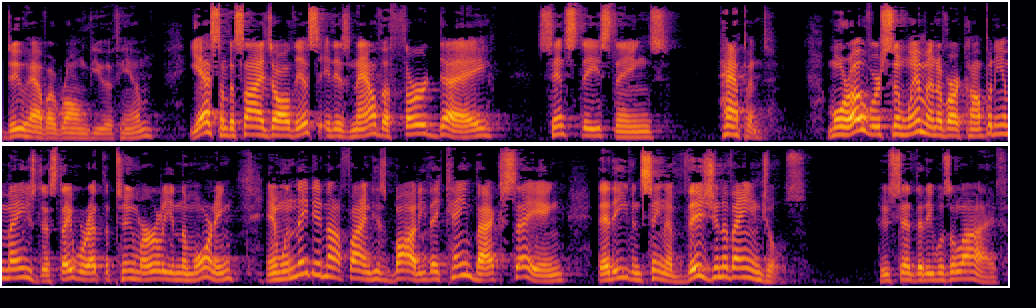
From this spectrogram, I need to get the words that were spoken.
do have a wrong view of him. Yes, and besides all this, it is now the third day since these things happened. Moreover, some women of our company amazed us. They were at the tomb early in the morning, and when they did not find his body, they came back saying they'd even seen a vision of angels who said that he was alive.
